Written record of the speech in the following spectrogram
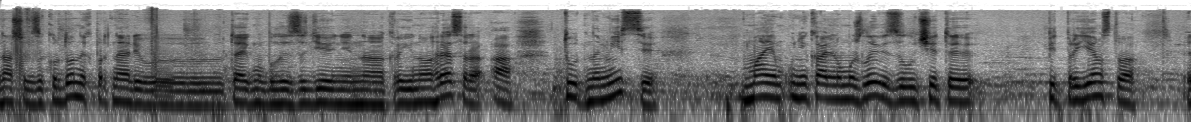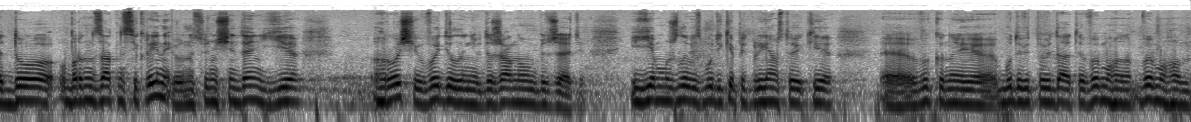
наших закордонних партнерів, е, так як ми були задіяні на країну-агресора, а тут на місці маємо унікальну можливість залучити підприємства до обороноздатності країни. На сьогоднішній день є гроші виділені в державному бюджеті. І є можливість будь-яке підприємство, яке е, виконує, буде відповідати вимогам, вимогам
